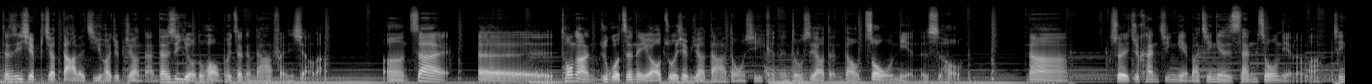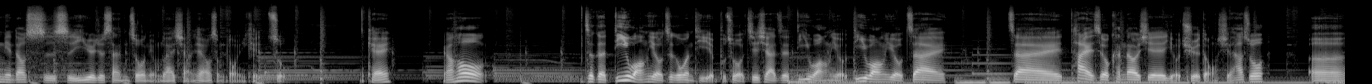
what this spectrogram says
但是一些比较大的计划就比较难，但是有的话我们会再跟大家分享啦。嗯，在呃，通常如果真的有要做一些比较大的东西，可能都是要等到周年的时候。那所以就看今年吧，今年是三周年了嘛，今年到十十一月就三周年，我们来想一下有什么东西可以做。OK，然后这个低网友这个问题也不错。接下来这低网友，低网友在在他也是有看到一些有趣的东西。他说：“呃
